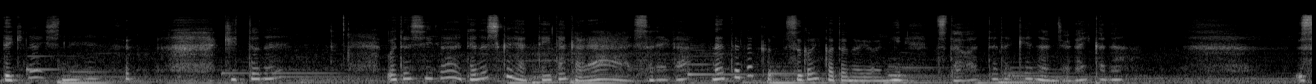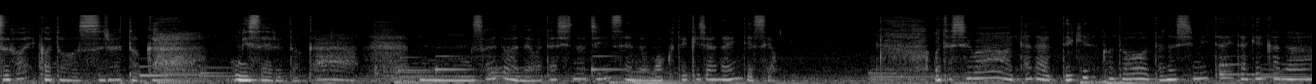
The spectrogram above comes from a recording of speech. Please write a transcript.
できないしね。きっとね私が楽しくやっていたからそれがなんとなくすごいことのように伝わっただけなんじゃないかな。すごいことをするとか見せるとかうんそういうのはね私の人生の目的じゃないんですよ。私はただできることを楽しみたいだけかな。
